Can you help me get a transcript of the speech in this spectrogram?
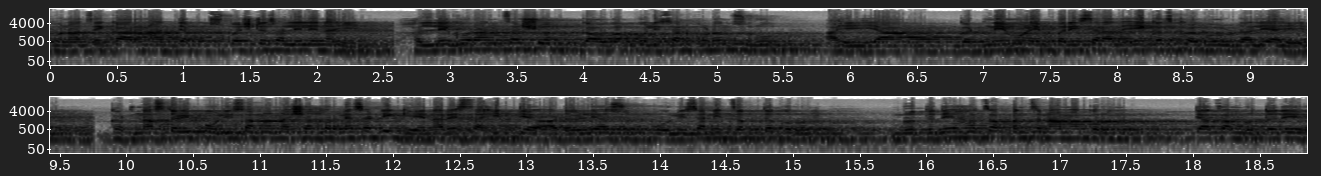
खुनाचे कारण अद्याप स्पष्ट झालेले नाही. हल्लेखोरांचा शोध गावगाव पोलिसांकडून सुरू आहे. या घटनेमुळे परिसरात एकच खळबळ उडाली आहे. घटनास्थळी पोलिसांना नशा करण्यासाठी घेणारे साहित्य आढळले असून पोलिसांनी जप्त करून मृतदेहाचा पंचनामा करून त्याचा मृतदेह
